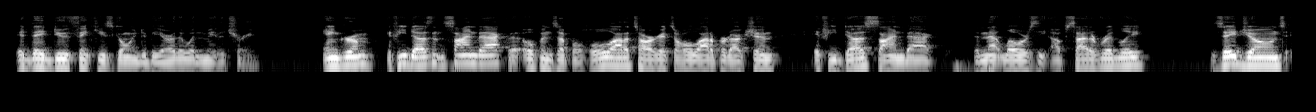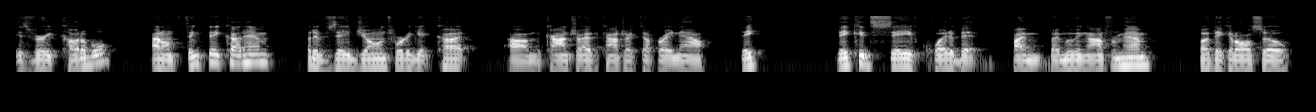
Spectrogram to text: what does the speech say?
If they do think he's going to be, or they wouldn't make the trade. Engram, if he doesn't sign back, that opens up a whole lot of targets, a whole lot of production. If he does sign back, then that lowers the upside of Ridley. Zay Jones is very cuttable. I don't think they cut him, but if Zay Jones were to get cut, um, the contract, the contract up right now, they they could save quite a bit by by moving on from him, but they could also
